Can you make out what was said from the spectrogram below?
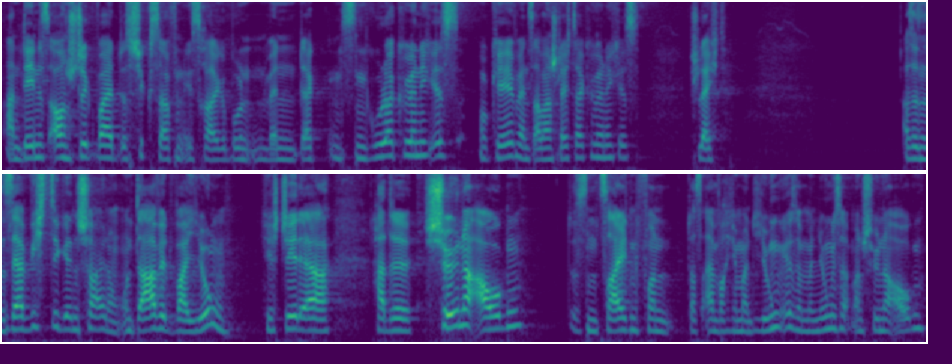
an den ist auch ein Stück weit das Schicksal von Israel gebunden. Wenn es ein guter König ist, okay, wenn es aber ein schlechter König ist, schlecht. Also eine sehr wichtige Entscheidung. Und David war jung. Hier steht, er hatte schöne Augen. Das ist ein Zeichen von, dass einfach jemand jung ist. Wenn man jung ist, hat man schöne Augen.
